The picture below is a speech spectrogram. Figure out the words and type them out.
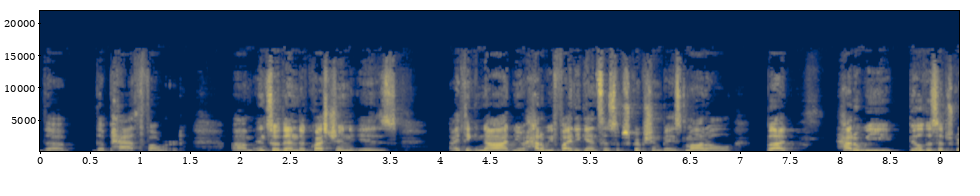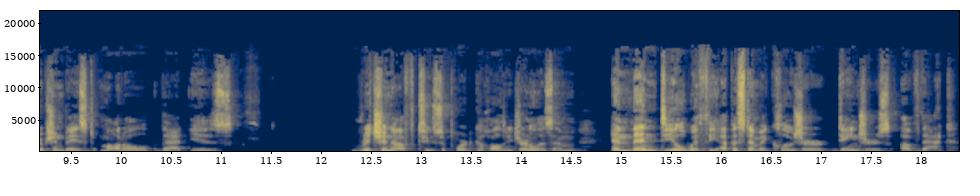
the the path forward. Um, and so then the question is, I think not you know how do we fight against a subscription based model, but how do we build a subscription based model that is rich enough to support quality journalism and then deal with the epistemic closure dangers of that.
